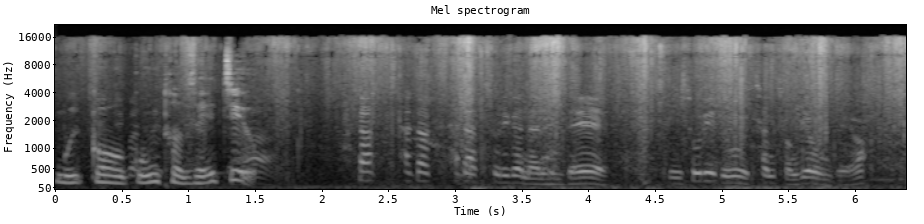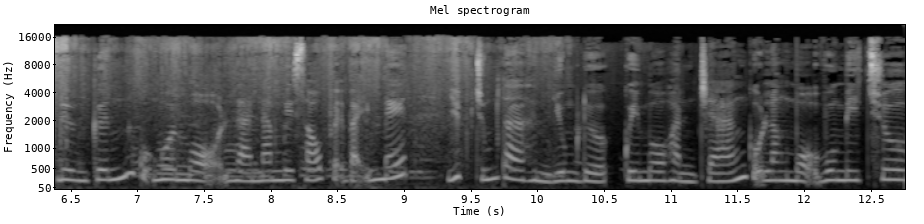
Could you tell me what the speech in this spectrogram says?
Mùi cỏ cũng thở dễ chịu. Đường kính của ngôi mộ là 56,7 mét, giúp chúng ta hình dung được quy mô hoành tráng của lăng mộ Vua Vumichu.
